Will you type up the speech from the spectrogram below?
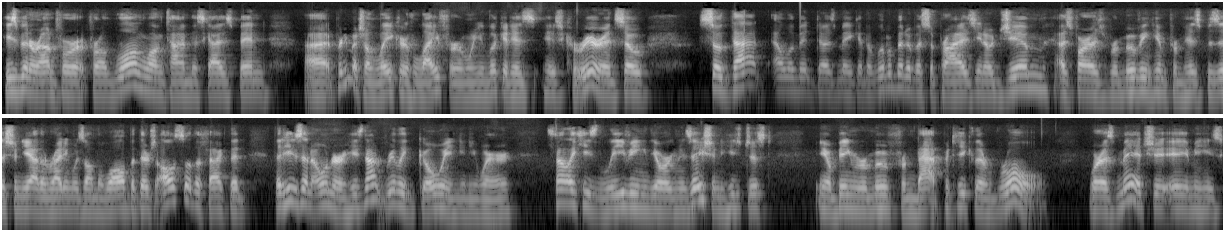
He's been around for for a long, long time. This guy's been uh, pretty much a Laker lifer when you look at his his career, and so so that element does make it a little bit of a surprise. You know, Jim, as far as removing him from his position, yeah, the writing was on the wall, but there's also the fact that that he's an owner. He's not really going anywhere. It's not like he's leaving the organization. He's just, you know, being removed from that particular role. Whereas Mitch, I mean, he's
